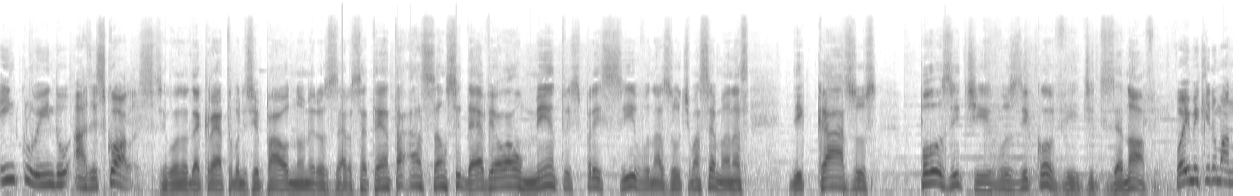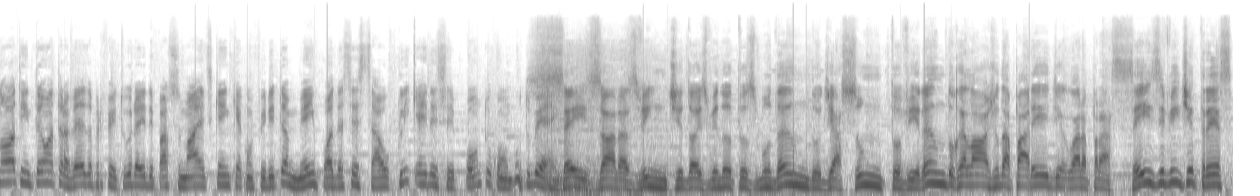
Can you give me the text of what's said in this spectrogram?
incluindo as escolas. Segundo o decreto municipal número 070, a ação se deve ao aumento expressivo nas últimas semanas de casos positivos de Covid-19. Foi emitida uma nota, então, através da Prefeitura aí de Passos Maia. Quem quer conferir também pode acessar o cliquerdc.com.br. 6 horas 22 minutos, mudando de assunto, virando o relógio da parede agora para 6 e 23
